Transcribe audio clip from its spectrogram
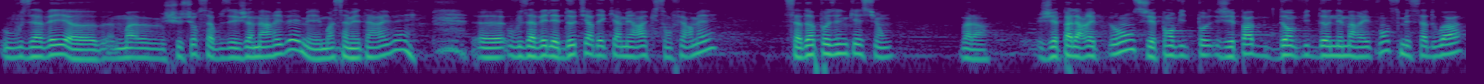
où vous avez, euh, moi je suis sûr que ça vous est jamais arrivé, mais moi ça m'est arrivé, euh, vous avez les deux tiers des caméras qui sont fermées, ça doit poser une question. Voilà j'ai pas la réponse, j'ai pas envie de j'ai pas d'envie de donner ma réponse, mais ça doit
